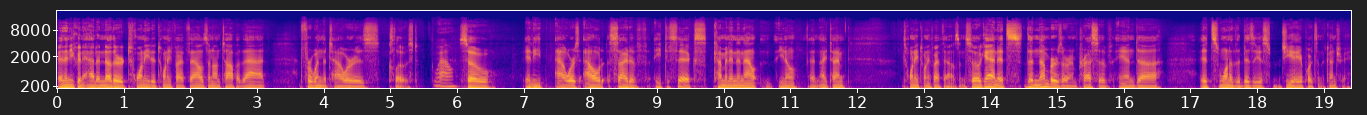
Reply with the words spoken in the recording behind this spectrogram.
And then you can add another 20 to 25,000 on top of that for when the tower is closed. Wow. So any hours outside of 8 to 6 coming in and out, you know, at nighttime, 20, 25,000. So again, it's the numbers are impressive and uh, it's one of the busiest GA airports in the country,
